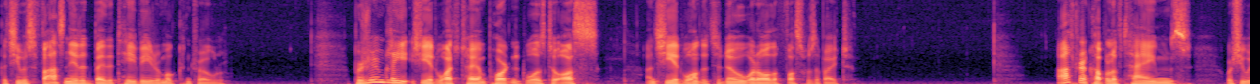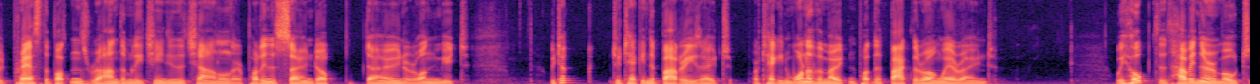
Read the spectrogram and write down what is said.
that she was fascinated by the TV remote control. Presumably, she had watched how important it was to us and she had wanted to know what all the fuss was about. After a couple of times where she would press the buttons randomly changing the channel or putting the sound up, down, or on mute, we took to taking the batteries out or taking one of them out and putting it back the wrong way around. We hoped that having the remote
